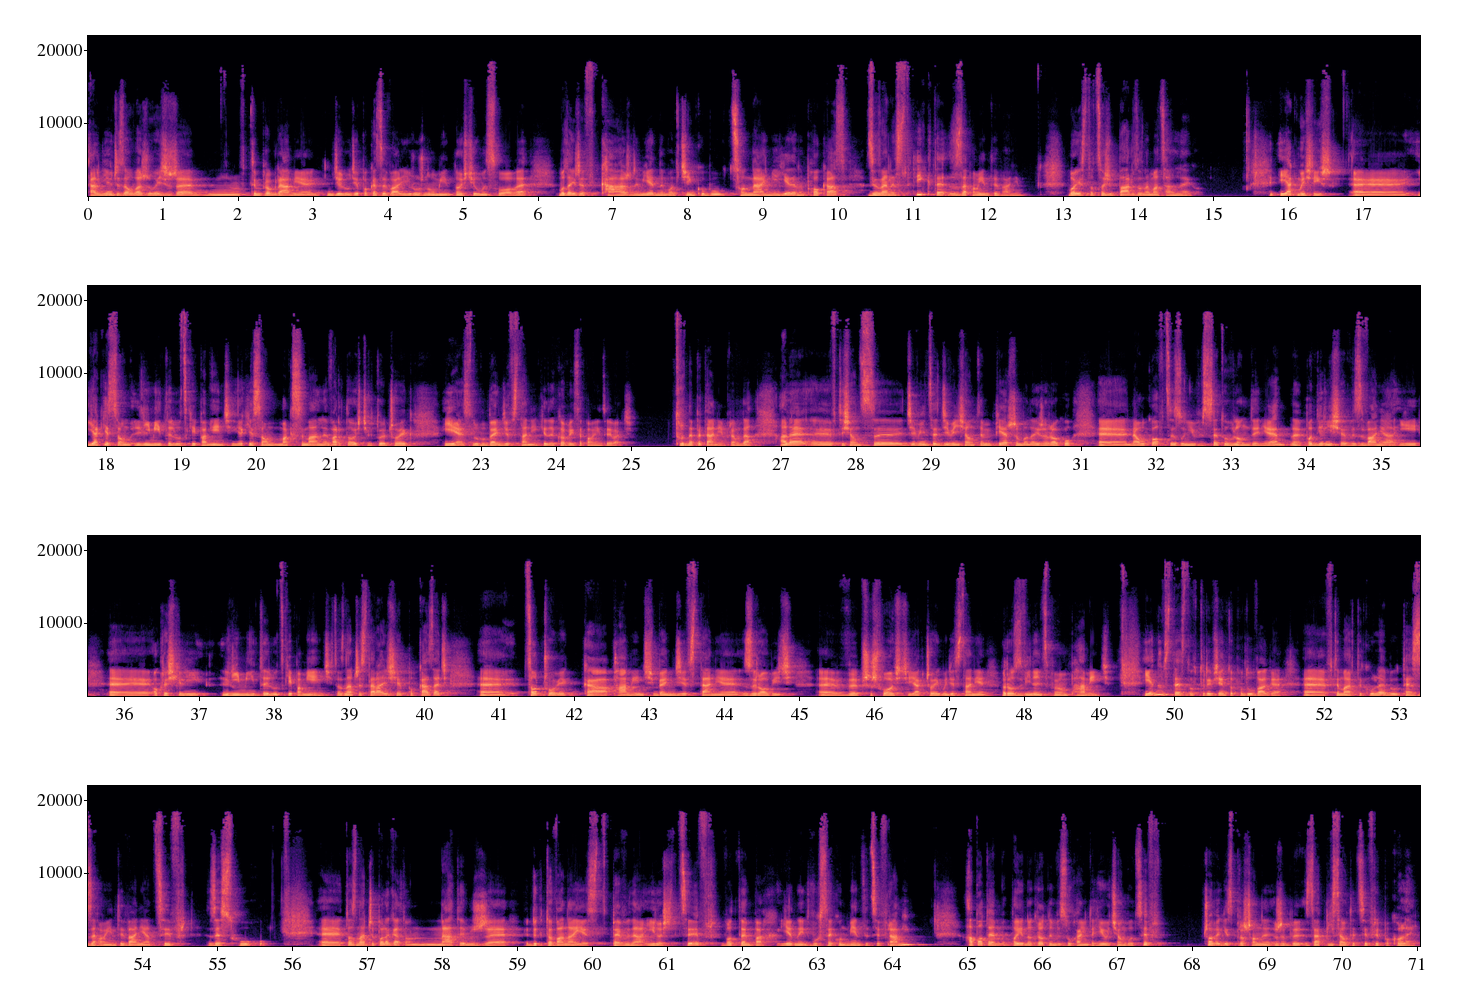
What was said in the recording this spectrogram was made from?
Ale nie wiem, czy zauważyłeś, że mm, w tym programie, gdzie ludzie pokazywali różne umiejętności umysłowe, bodajże w każdym jednym odcinku był co najmniej jeden pokaz związany stricte z zapamiętywaniem. Bo jest to coś bardzo namacalnego. I jak myślisz, e, jakie są limity ludzkiej pamięci? Jakie są maksymalne wartości, które człowiek jest lub będzie w stanie kiedykolwiek zapamiętywać? Trudne pytanie, prawda? Ale e, w 1991 bodajże roku e, naukowcy z Uniwersytetu w Londynie e, podjęli się wyzwania i określili limity ludzkiej pamięci. To znaczy starali się pokazać, co człowieka pamięć będzie w stanie zrobić w przyszłości, jak człowiek będzie w stanie rozwinąć swoją pamięć. Jednym z testów, który wzięto pod uwagę w tym artykule, był test zapamiętywania cyfr ze słuchu. E, to znaczy polega to na tym, że dyktowana jest pewna ilość cyfr w odtępach 1-2 sekund między cyframi, a potem po jednokrotnym wysłuchaniu takiego ciągu cyfr człowiek jest proszony, żeby zapisał te cyfry po kolei.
